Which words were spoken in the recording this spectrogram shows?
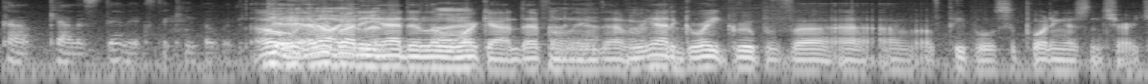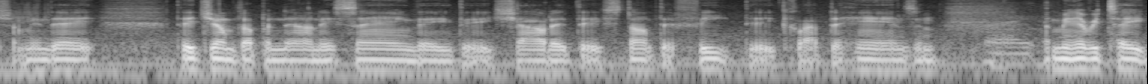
cal- calisthenics to keep up with it. Oh, Yeah, yeah, everybody had their little Oh, workout, definitely. Oh, yeah. We had a great group of, uh, uh, of of people supporting us in church. I mean, they they jumped up and down, they sang, they they shouted, they stomped their feet, they clapped their hands, and Right. I mean, every take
